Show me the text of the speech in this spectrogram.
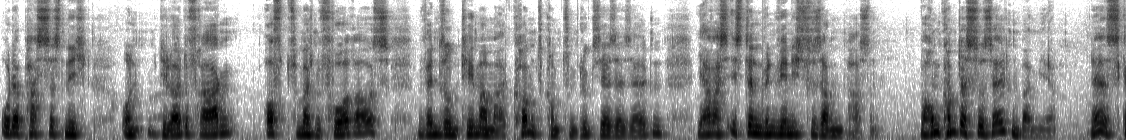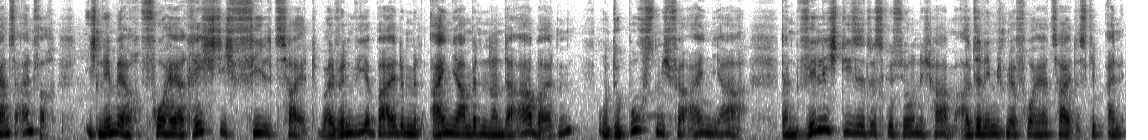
oder passt das nicht? Und die Leute fragen, oft zum Beispiel voraus, wenn so ein Thema mal kommt, kommt zum Glück sehr, sehr selten, ja, was ist denn, wenn wir nicht zusammenpassen? Warum kommt das so selten bei mir? Ja, das ist ganz einfach. Ich nehme mir vorher richtig viel Zeit, weil wenn wir beide mit ein Jahr miteinander arbeiten und du buchst mich für ein Jahr, dann will ich diese Diskussion nicht haben. Also nehme ich mir vorher Zeit. Es gibt ein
